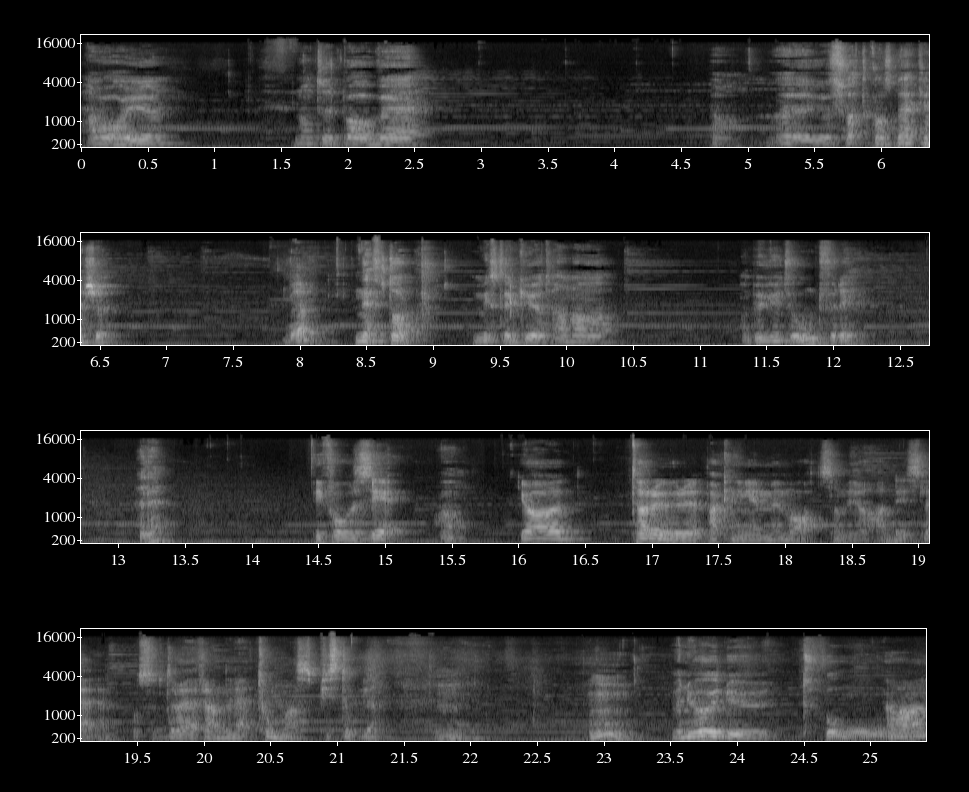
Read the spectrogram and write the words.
Han var ju någon typ av... Eh, eh, svartkonstnär kanske. Vem? Nestor. Misstänker ju att han har... Han behöver ju inte ont för det. Eller? Vi får väl se. Ja. Jag tar ur packningen med mat som jag hade i släden och så drar jag fram den här Thomas-pistolen. Mm. Men nu har ju du två... Ja.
